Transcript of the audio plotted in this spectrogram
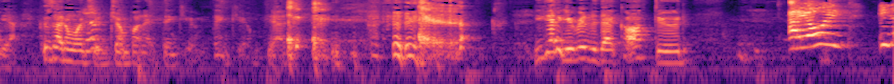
Yeah, because I don't want you to jump on it. Thank you. Thank you. Yeah. you got to get rid of that cough, dude. I always eat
